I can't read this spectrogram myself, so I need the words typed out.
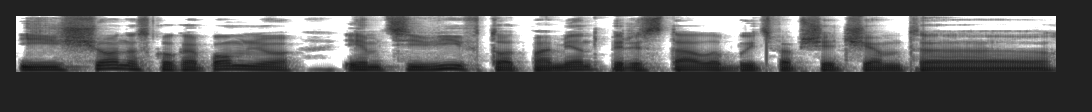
И еще, насколько я помню, MTV в тот момент перестала быть вообще чем-то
